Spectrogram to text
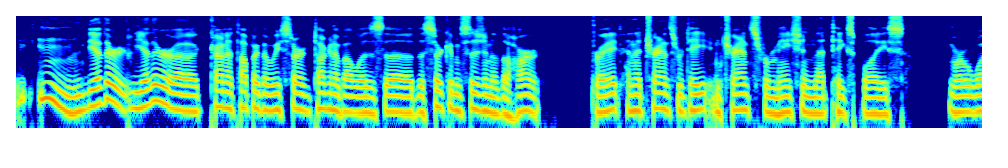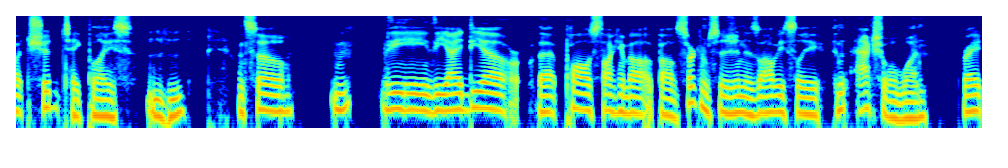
the other the other uh, kind of topic that we started talking about was uh, the circumcision of the heart, right, and the transformation and transformation that takes place, or what should take place. mm-hmm. And so Mm. the the idea that Paul is talking about about circumcision is obviously an actual one, right?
